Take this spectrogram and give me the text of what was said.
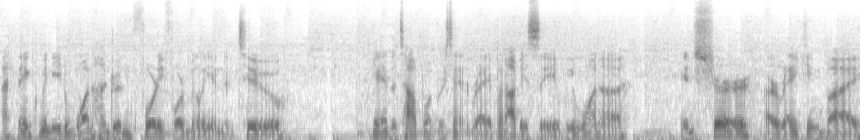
I think we need 144 million to get in the top 1%, right? But obviously, we want to ensure our ranking by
